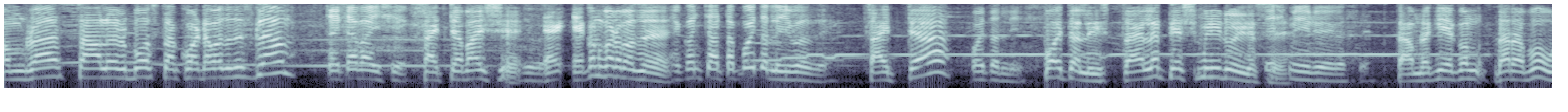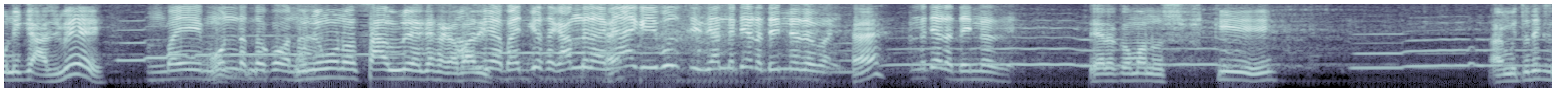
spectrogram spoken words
আমরা চালের বস্তা কয়টা বাজে দিছিলাম? চারটা বাইশে। চারটা বাইশে। এখন কটা বাজে? এখন চারটা পঁয়তাল্লিশ বাজে। চারটা পঁয়তাল্লিশ। পঁয়তাল্লিশ। তাহলে তেইশ মিনিট হয়ে গেছে। শেষ মিনিট হয়ে গেছে। তা আমরা কি এখন দাঁড়াবো? উনি কি আসবে? ভাই মনটা তো কোন উনি মনে চাল লুয়ে গেছে বাড়ি। বাইক গেছে আপনারা আমি আগেই বলছি যে আপনার টেটা দেন না দে ভাই। হ্যাঁ? আপনার টেটা দেন না দে। এরকম মানুষ কি? আমি তো দেখছি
